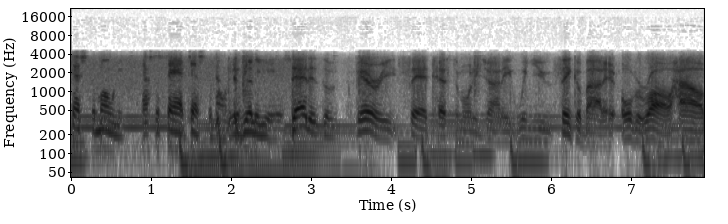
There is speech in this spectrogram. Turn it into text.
testimony. That's a sad testimony. It really is. That is a very sad testimony, Johnny, when you think about it overall, how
